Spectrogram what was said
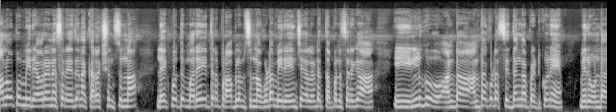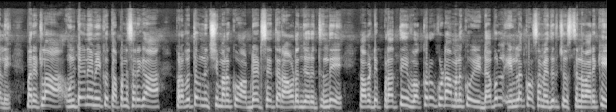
ఆలోపు మీరు ఎవరైనా సరే ఏదైనా కరెక్షన్స్ ఉన్నా లేకపోతే మరే ఇతర ప్రాబ్లమ్స్ ఉన్నా కూడా మీరు ఏం చేయాలంటే తప్పనిసరిగా ఈ ఇల్లుకు అంట అంతా కూడా సిద్ధంగా పెట్టుకొని మీరు ఉండాలి. మరి ఇట్లా ఉంటేనే మీకు తప్పనిసరిగా ప్రభుత్వం నుంచి మనకు అప్డేట్స్ అయితే రావడం జరుగుతుంది. కాబట్టి ప్రతి ఒక్కరూ కూడా మనకు ఈ డబుల్ ఇండ్ల కోసం ఎదురు చూస్తున్న వారికి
